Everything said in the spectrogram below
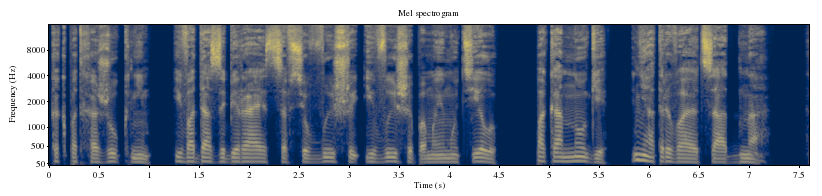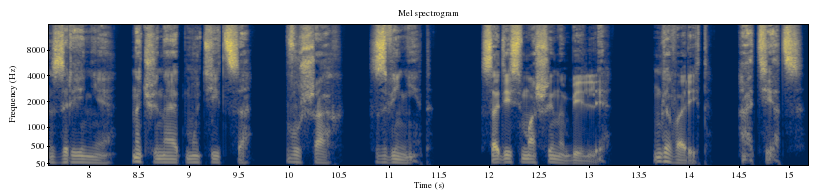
как подхожу к ним, и вода забирается все выше и выше по моему телу, пока ноги не отрываются от дна. Зрение начинает мутиться, в ушах звенит. «Садись в машину, Билли», — говорит отец.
